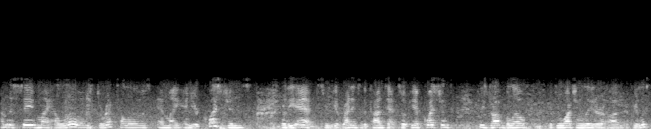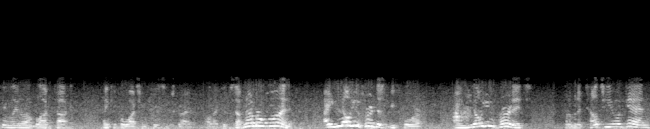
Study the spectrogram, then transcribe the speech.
I'm going to save my hellos, direct hellos, and my and your questions for the end, so we can get right into the content. So if you have questions, please drop them below. If you're watching later on, if you're listening later on Blog Talk, thank you for watching. Please subscribe, all that good stuff. Number one, I know you've heard this before. I know you've heard it, but I'm going to tell it to you again.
